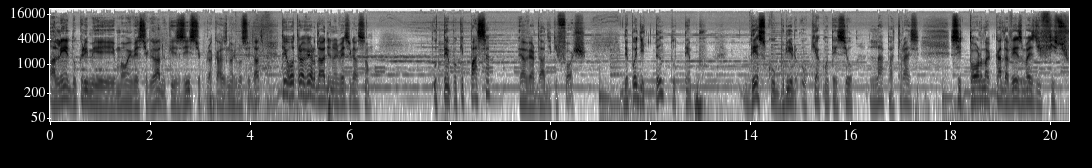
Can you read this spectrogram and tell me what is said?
além do crime mal investigado que existe por acaso não elucidado, tem outra verdade na investigação. O tempo que passa é a verdade que foge. Depois de tanto tempo, descobrir o que aconteceu lá para trás se torna cada vez mais difícil,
